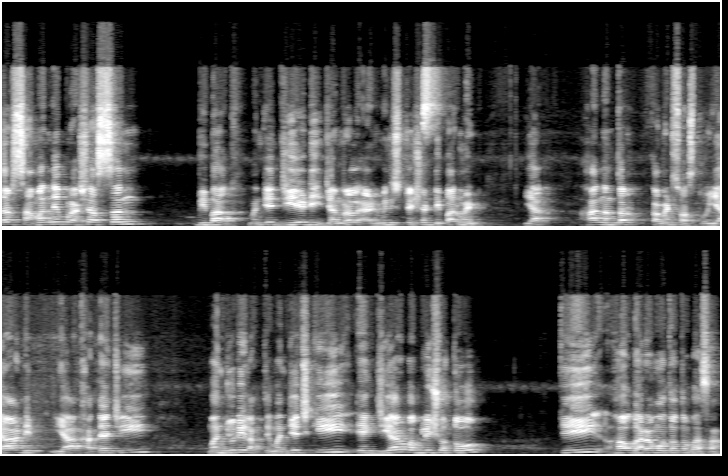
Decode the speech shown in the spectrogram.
तर सामान्य प्रशासन विभाग म्हणजे G A D general administration department या हा नंतर कमेंट्स वाचतो. या डि या खात्याची मंजुरी लागते. म्हणजेच की एक जी आर पब्लिश होतो की हा गरम होतो तो भासा.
